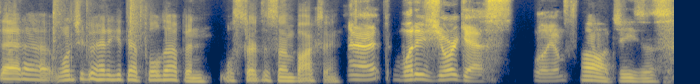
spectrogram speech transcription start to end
that? Uh, why don't you go ahead and get that pulled up and we'll start this unboxing. All right. What is your guess, William? Oh Jesus.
